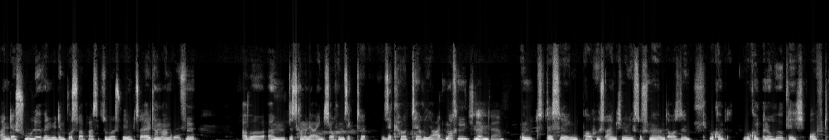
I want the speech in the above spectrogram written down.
an der Schule, wenn wir den Bus verpassen, zum Beispiel unsere Eltern anrufen. Aber ähm, das kann man ja eigentlich auch im Sekte Sekretariat machen. Stimmt, ja. Und deswegen brauche ich es eigentlich nur nicht so schnell. Und außerdem bekommt, bekommt man auch wirklich oft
